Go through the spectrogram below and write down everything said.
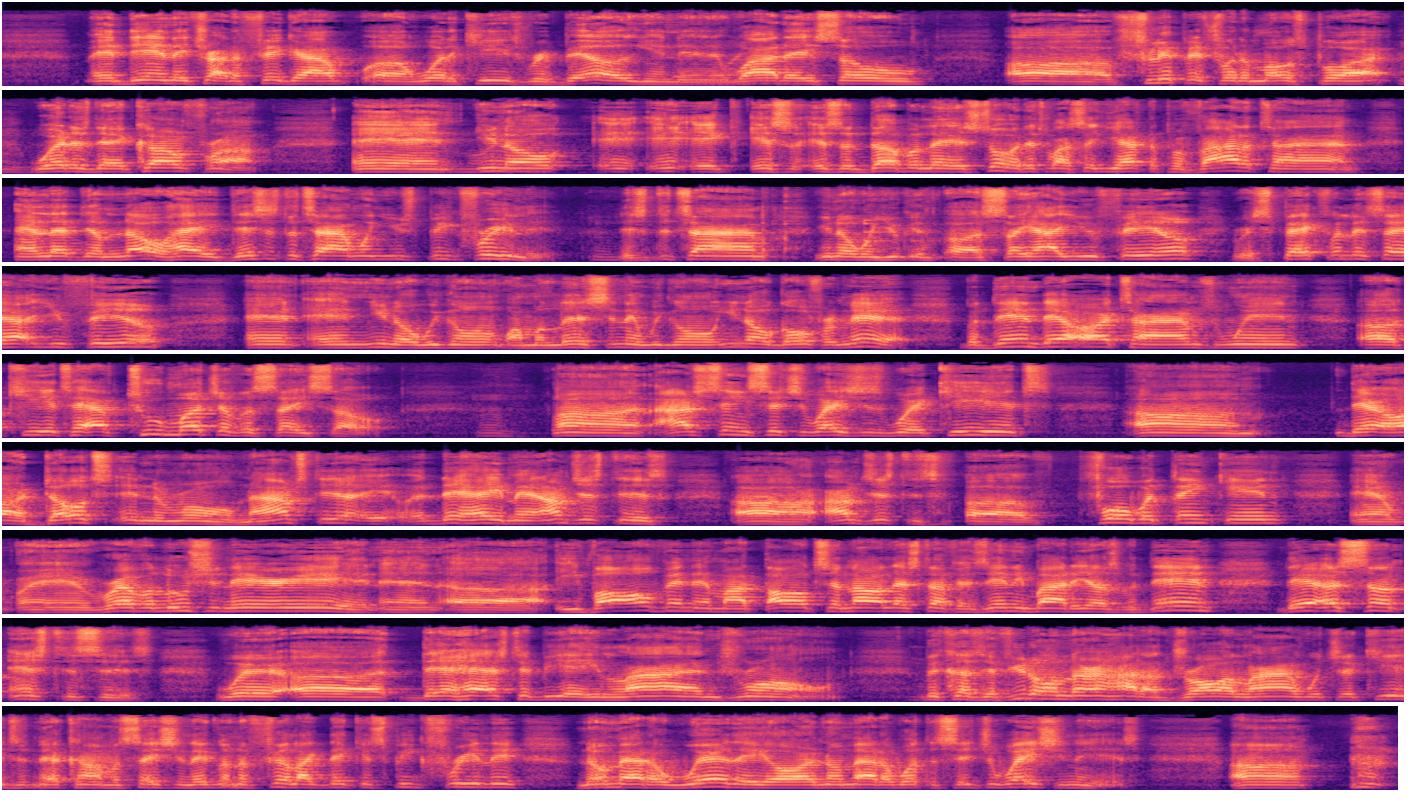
and then they try to figure out uh, what a kid's rebellion and why they so uh, flippant for the most part. Where does that come from? And you know, it, it, it, it's it's a double edged sword. That's why I say you have to provide a time and let them know, hey, this is the time when you speak freely. This is the time, you know, when you can uh, say how you feel, respectfully say how you feel, and and you know we're gonna I'm gonna listen and we're gonna you know go from there. But then there are times when uh, kids have too much of a say so. Uh, I've seen situations where kids um, there are adults in the room. Now I'm still, hey man, I'm just as, uh, I'm just as uh, forward thinking and and revolutionary and and uh, evolving in my thoughts and all that stuff as anybody else. But then there are some instances where uh, there has to be a line drawn. Because if you don't learn how to draw a line with your kids in their conversation, they're going to feel like they can speak freely no matter where they are, no matter what the situation is. Um,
